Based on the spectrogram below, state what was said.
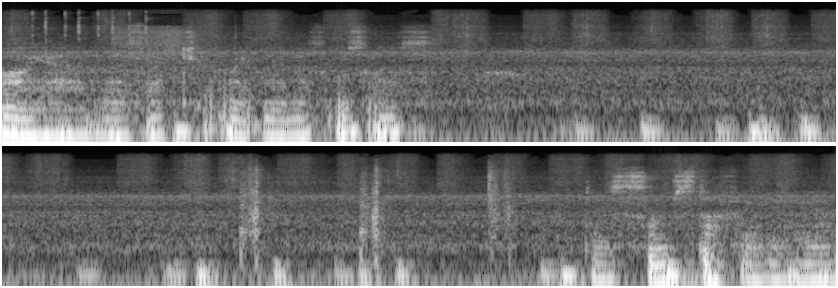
Oh yeah, there's that chick right there, this was us. There's some stuff over here.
